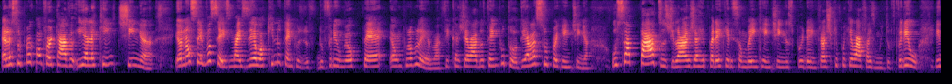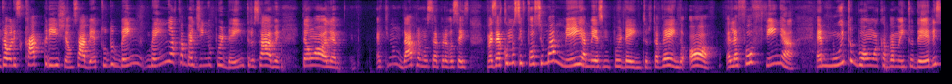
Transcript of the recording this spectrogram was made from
Ela é super confortável e ela é quentinha. Eu não sei vocês, mas eu aqui no tempo do, frio, meu pé é um problema. Fica gelado o tempo todo e ela é super quentinha. Os sapatos de lá, eu já reparei que eles são bem quentinhos por dentro. Acho que porque lá faz muito frio, então eles capricham, sabe? É tudo bem, bem acabadinho por dentro, sabe? Então, olha, é que não dá pra mostrar pra vocês. Mas é como se fosse uma meia mesmo por dentro, tá vendo? Ó, ela é fofinha. É muito bom o acabamento deles.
